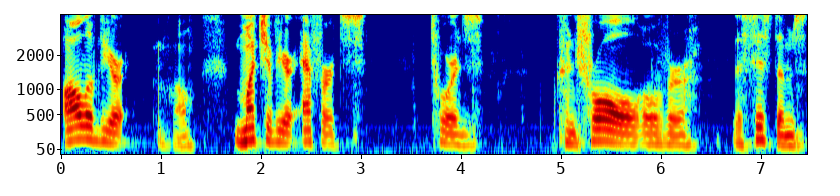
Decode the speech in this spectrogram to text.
all of your, well, much of your efforts towards control over the systems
